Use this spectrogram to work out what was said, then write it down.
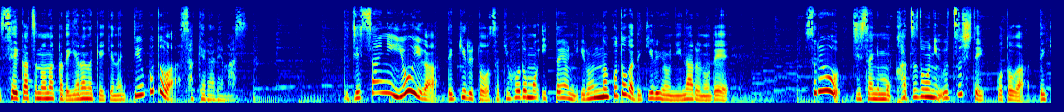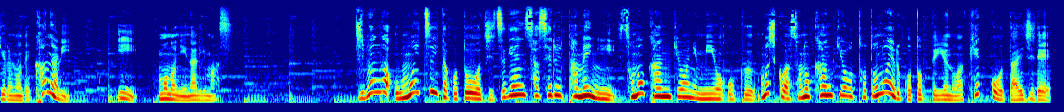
生活の中でやらなきゃいけないっていうことは避けられます。で実際に用意ができると先ほども言ったようにいろんなことができるようになるのでそれを実際にもう活動に移していくことができるのでかなりいいものになります。自分が思いついたことを実現させるためにその環境に身を置くもしくはその環境を整えることっていうのは結構大事で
